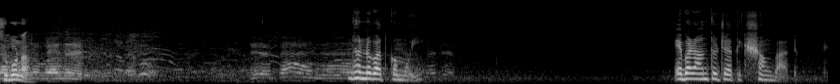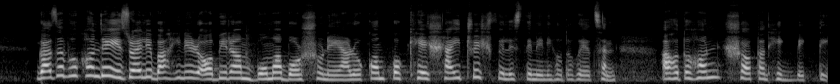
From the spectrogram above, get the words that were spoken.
সুমনা ধন্যবাদ কমই। এবার আন্তর্জাতিক সংবাদ। গাজা ভূখণ্ডে ইসরায়েলি বাহিনীর অবিরাম বোমা বর্ষণে আরও কমপক্ষে সাঁত্রিশ ফিলিস্তিনি নিহত হয়েছেন। আহত হন শতাধিক ব্যক্তি।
